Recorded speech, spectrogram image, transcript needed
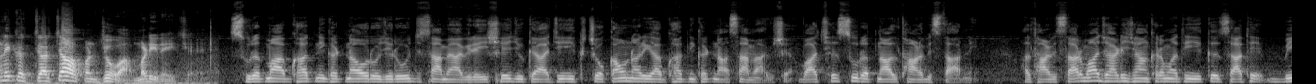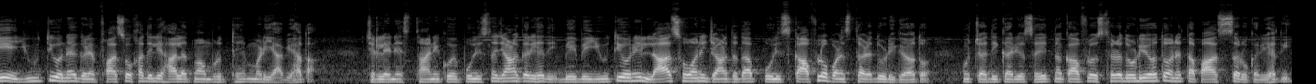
અનેક ચર્ચાઓ પણ જોવા મળી રહી છે. સુરતમાં આપઘાતની ઘટનાઓ રોજે રોજ સામે આવી રહી છે જો કે આજે એક ચોંકાવનારી આપઘાતની ઘટના સામે આવી છે. વાત છે સુરતના અલથાણ વિસ્તારની. અલથાણ વિસ્તારમાં જાડી ઝાંખરામાંથી એક સાથે બે યુવતીઓને ગળે ફાંસો ખાધેલી હાલતમાં મૃતદેહ મળી આવ્યા હતા. જેને લઈને સ્થાનિકોએ પોલીસને જાણ કરી હતી, બે બે યુવતીઓની લાશ હોવાની જાણ થતાં પોલીસ કાફલો પણ સ્થળે દોડી ગયો હતો. ઉચ્ચ અધિકારીઓ સહિતનો કાફલો સ્થળે દોડ્યો હતો અને તપાસ શરૂ કરી હતી,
